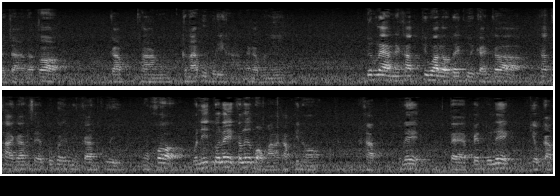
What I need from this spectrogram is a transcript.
รจา แล้วก็ กับทางคณะผู้บริหารนะครับวันนี้ เรื่องแรกนะครับที่ว่าเราได้คุยกันก็ทักทายกันเสร็จปุ๊บก็จะมีการคุยหัวข้อวันนี้ตัวเลขก็เริ่มออกมาแล้วครับพี่น้องนะครับตัวเลขแต่เป็นตัวเลขเกี่ยวกับ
